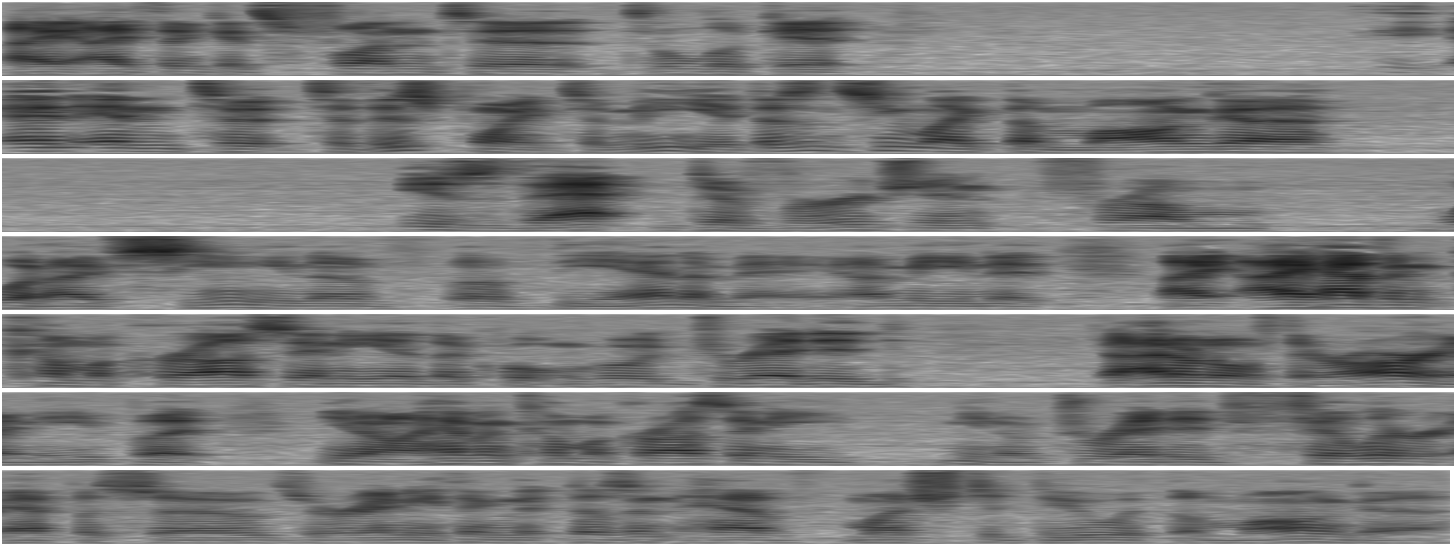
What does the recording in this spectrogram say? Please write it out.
I, I think it's fun to to look at. And and to to this point, to me, it doesn't seem like the manga is that divergent from what I've seen of, of the anime. I mean, it, I, I haven't come across any of the quote unquote dreaded. I don't know if there are any, but you know, I haven't come across any you know dreaded filler episodes or anything that doesn't have much to do with the manga.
